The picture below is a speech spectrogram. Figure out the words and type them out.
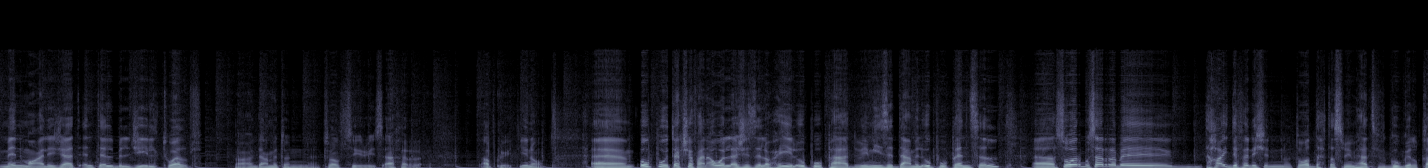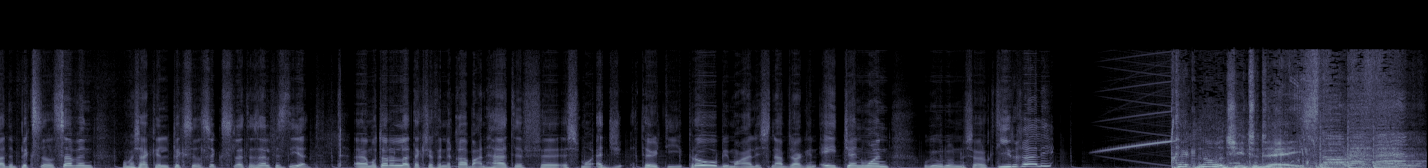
من معالجات Intel بالجيل 12 آه، دعمتهم 12 series آخر upgrade you know Oppo تكشف عن أول الأجهزة اللوحية ال Oppo Pad بميزة دعم ال Oppo Pencil آه، صور مسربة high definition توضح تصميم هاتف جوجل القادم بيكسل 7 ومشاكل البيكسل 6 لا تزال في ازدياد. آه، موتورولا تكشف النقاب عن هاتف آه، اسمه Edge 30 Pro بمعالج Snapdragon 8 Gen 1 وبيقولوا إنه سعره كتير غالي. Technology Today. Star F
